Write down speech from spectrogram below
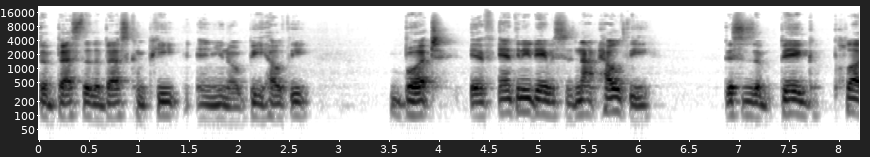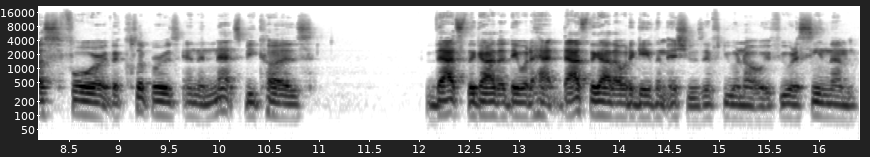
the best of the best compete and you know be healthy. But if Anthony Davis is not healthy, this is a big plus for the Clippers and the Nets because that's the guy that they would have had. That's the guy that would have gave them issues if you know if you would have seen them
